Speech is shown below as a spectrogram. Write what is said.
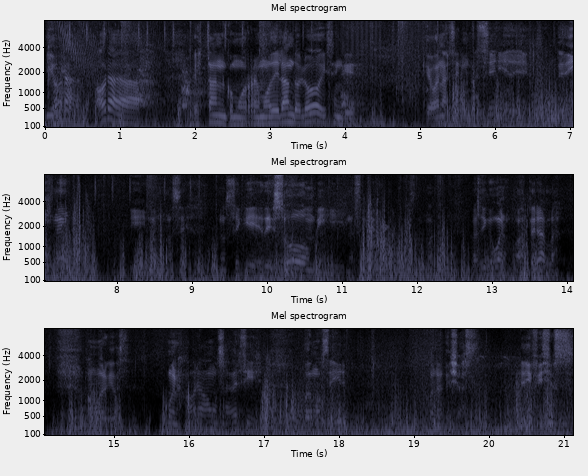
Y ahora, ahora están como remodelándolo, dicen que, que van a hacer una serie de, de Disney y bueno, no sé, no sé qué, de zombies y no sé qué cosas más. Así que bueno, a esperarla. Vamos a ver qué pasa. Bueno, ahora vamos a ver si podemos seguir con aquellos edificios.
